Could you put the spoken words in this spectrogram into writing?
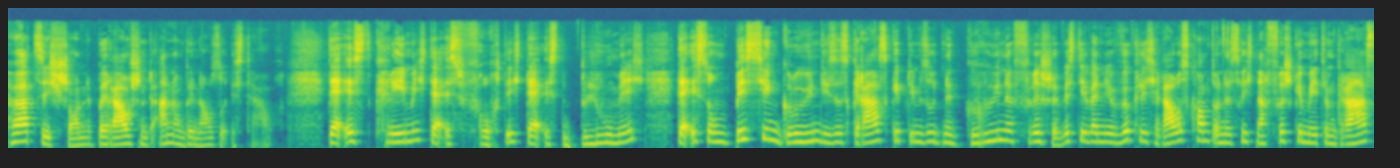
hört sich schon berauschend an und genauso ist er auch. Der ist cremig, der ist fruchtig, der ist blumig, der ist so ein bisschen grün. Dieses Gras gibt ihm so eine grüne Frische. Wisst ihr, wenn ihr wirklich rauskommt und es riecht nach frisch gemähtem Gras,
